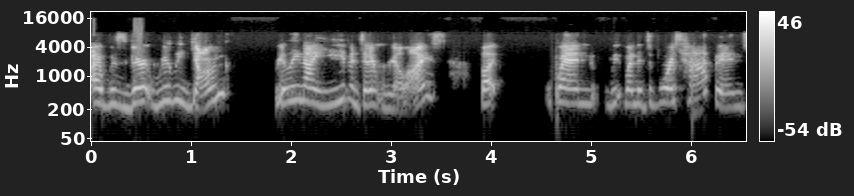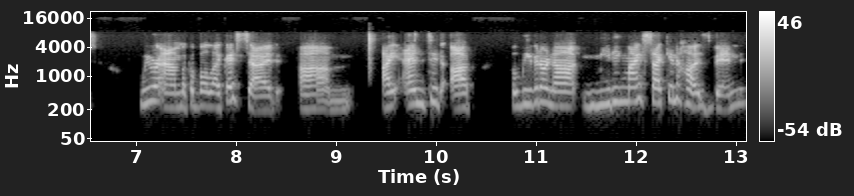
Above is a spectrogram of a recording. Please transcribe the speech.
I was very really young, really naive and didn't realize. But when we, when the divorce happened, we were amicable like I said. Um, I ended up believe it or not meeting my second husband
